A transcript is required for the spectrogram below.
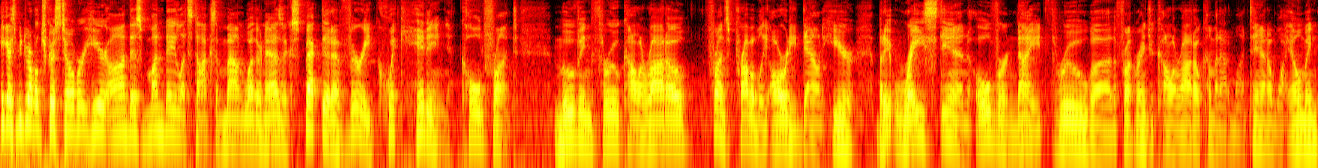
Hey guys, meteorologist Chris Tomer here on this Monday. Let's talk some mountain weather. And as expected, a very quick hitting cold front moving through Colorado. Front's probably already down here, but it raced in overnight through uh, the front range of Colorado, coming out of Montana, Wyoming.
